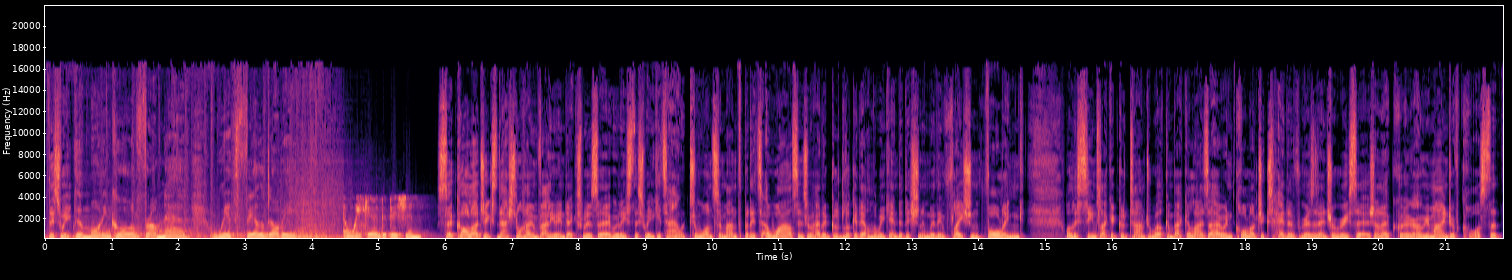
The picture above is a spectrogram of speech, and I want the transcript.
this week. The morning call from NAB with Phil Dobbie. The weekend edition. So, CoreLogic's National Home Value Index was uh, released this week. It's out once a month, but it's a while since we've had a good look at it on the weekend edition. And with inflation falling, well, this seems like a good time to welcome back Eliza Owen, CoreLogic's head of residential research. And a, a reminder, of course, that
